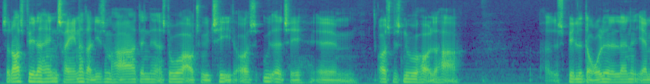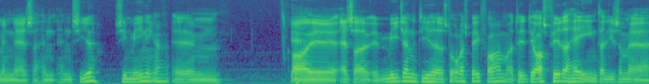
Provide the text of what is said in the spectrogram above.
så det er også fedt at have en træner, der ligesom har den her store autoritet også udad til. Øhm, også hvis nu holdet har øh, spillet dårligt eller andet, jamen altså, han, han siger sine meninger. Øhm, Ja. Og øh, altså, medierne, de havde stor respekt for ham, og det, det er også fedt at have en, der ligesom er...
